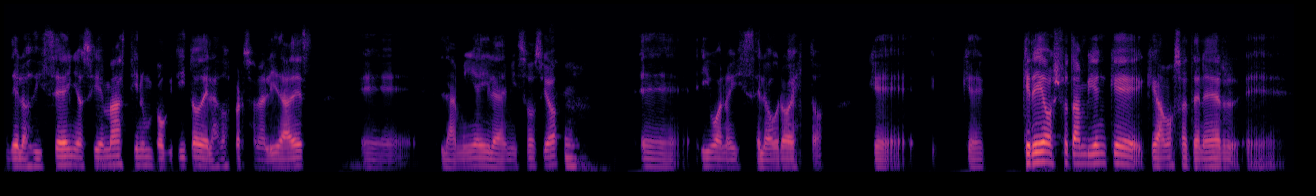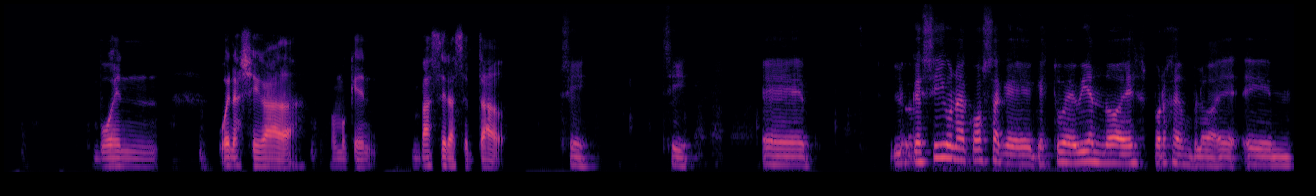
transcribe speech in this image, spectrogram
los diseños y demás tiene un poquitito de las dos personalidades, la mía y la de mi socio. Y bueno, y se logró esto, que, creo yo también que, vamos a tener buen, buena llegada, como que va a ser aceptado. Sí, sí. Eh, lo que sí, una cosa que, estuve viendo es, por ejemplo, eh, em,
